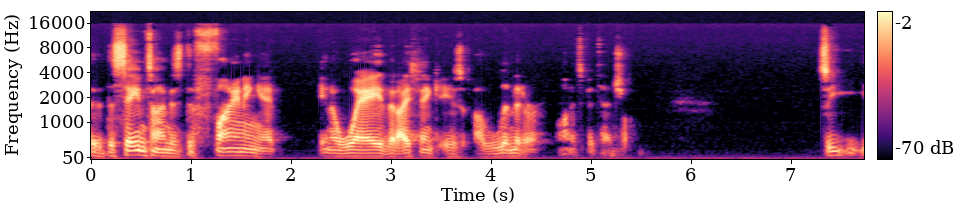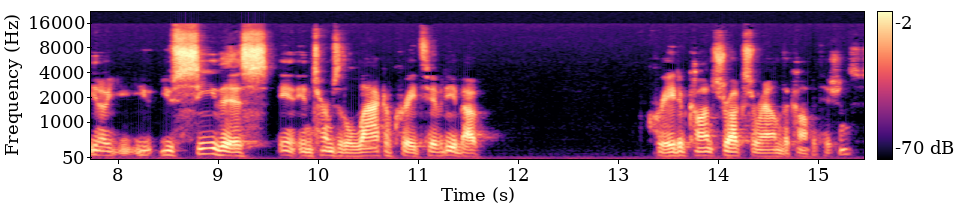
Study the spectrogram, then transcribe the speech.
that at the same time is defining it in a way that I think is a limiter on its potential. So, you know, you, you see this in, in terms of the lack of creativity about creative constructs around the competitions.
